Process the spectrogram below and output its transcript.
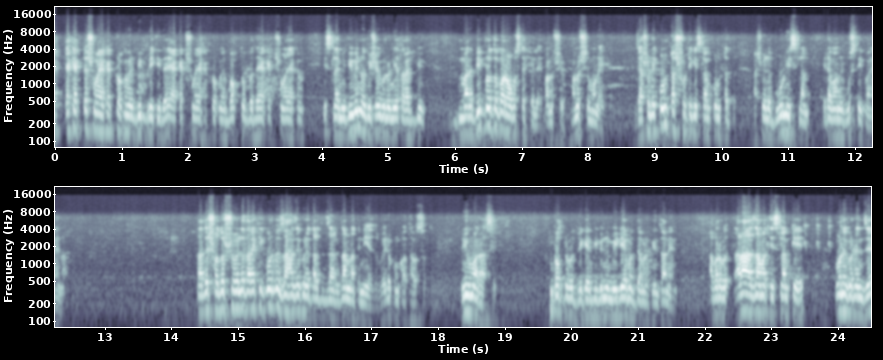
এক এক একটা সময় এক এক রকমের বিবৃতি দেয়, এক এক সময় এক এক রকমের বক্তব্য দেয়, এক এক সময় এক ইসলামী বিভিন্ন বিষয়গুলো নিয়ে তারা মানে বিব্রত করার অবস্থায় ফেলে মানুষের মানুষের মনে। যে আসলে কোনটা সঠিক ইসলাম, কোনটা আসলে ভুল ইসলাম, এটা মানুষ বুঝতেই পারে না। তাদের সদস্য হলে তারা কি করবে? জাহাজে করে তাদের জান্নাতে নিয়ে যাবে। এরকম কথা রিউমার আছে। পত্রপত্রিকায় বিভিন্ন মিডিয়ার মধ্যে আমরা কিন্তু জানেন। আবার তারা জামাত ইসলামকে মনে করেন যে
